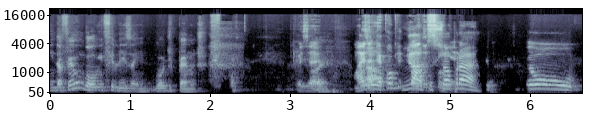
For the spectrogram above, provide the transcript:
Ainda fez um gol infeliz aí, gol de pênalti. Pois é. Foi. Mas ah, é complicado, assim. Só para eu,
